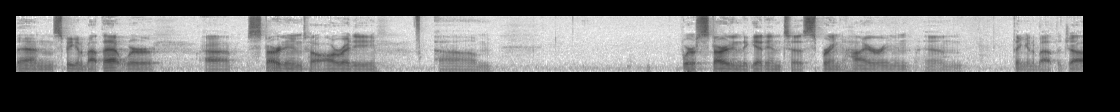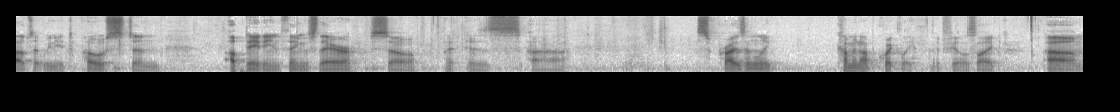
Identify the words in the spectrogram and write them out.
then, speaking about that, we're uh, starting to already, um, we're starting to get into spring hiring and thinking about the jobs that we need to post and updating things there. So is uh, surprisingly coming up quickly, it feels like. Um,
